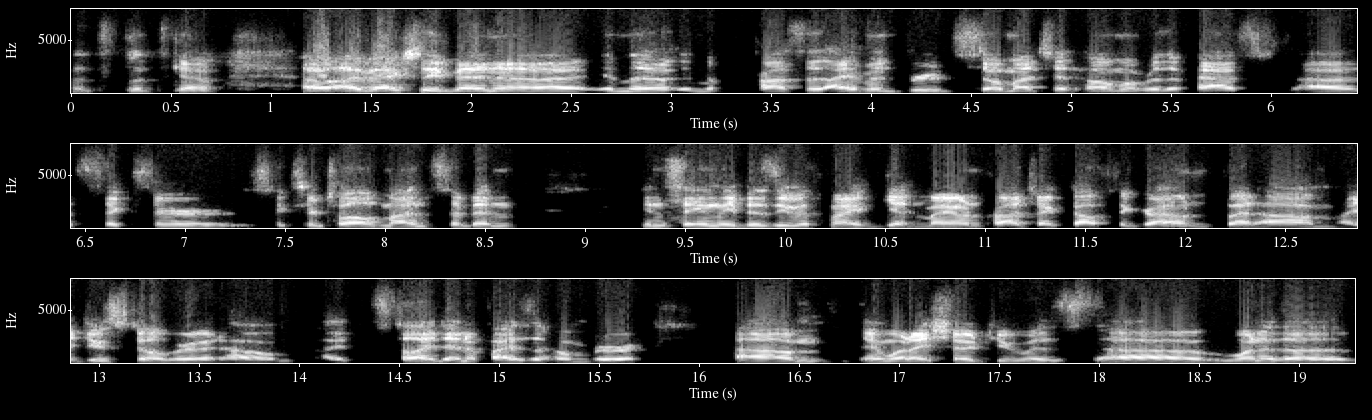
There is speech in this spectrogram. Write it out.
Let's let's go. Oh, I've actually been uh, in the in the process. I haven't brewed so much at home over the past uh, six or six or twelve months. I've been insanely busy with my getting my own project off the ground, but um, I do still brew at home. I still identify as a home brewer. Um, and what I showed you was uh, one of the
